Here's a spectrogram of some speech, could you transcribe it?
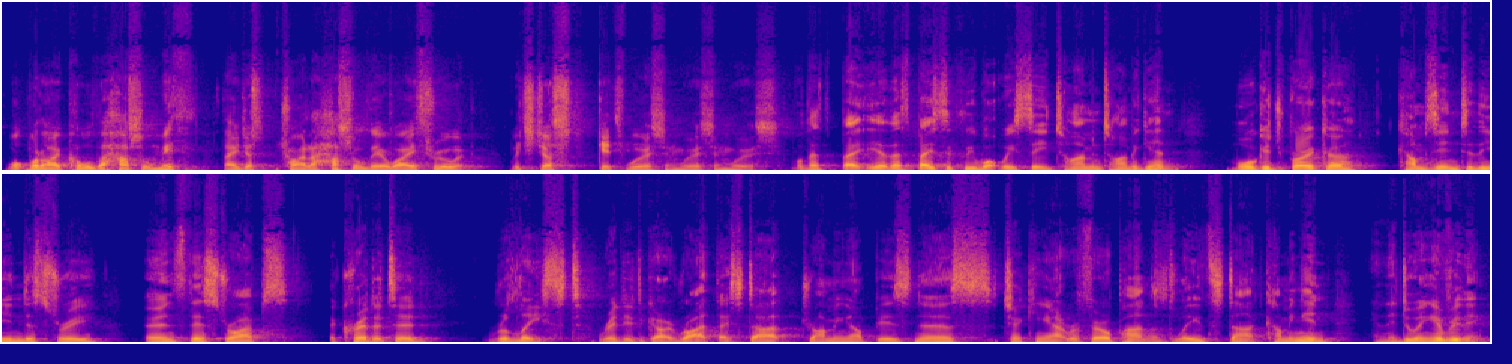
what would I call the hustle myth? They just try to hustle their way through it, which just gets worse and worse and worse. Well, that's ba- yeah, that's basically what we see time and time again. Mortgage broker comes into the industry, earns their stripes, accredited, released, ready to go. Right, they start drumming up business, checking out referral partners, leads start coming in, and they're doing everything.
